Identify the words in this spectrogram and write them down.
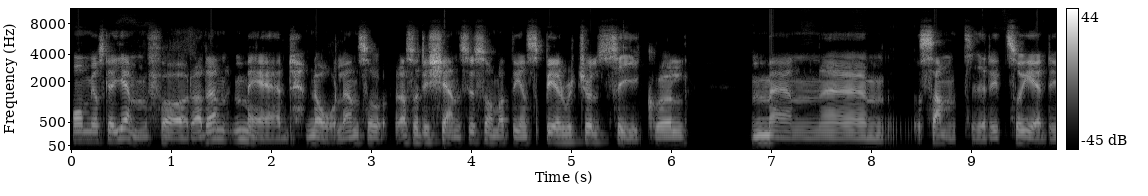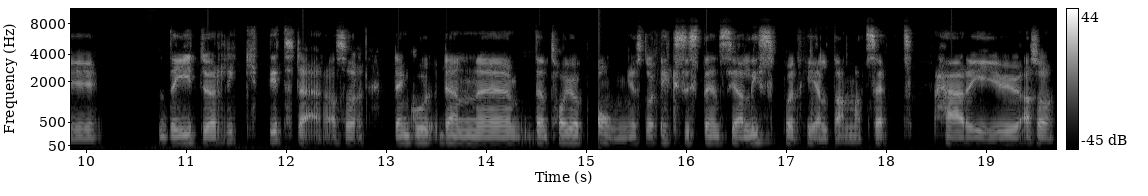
om jag ska jämföra den med Nolan så alltså det känns ju som att det är en spiritual sequel men eh, samtidigt så är det det är inte riktigt där. Alltså, den, går, den, eh, den tar ju upp ångest och existentialism på ett helt annat sätt. Här är ju, alltså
